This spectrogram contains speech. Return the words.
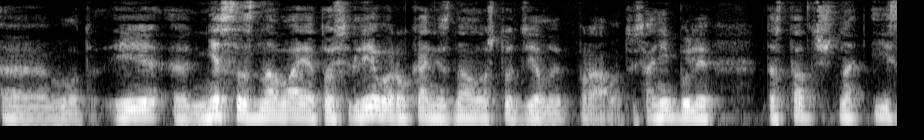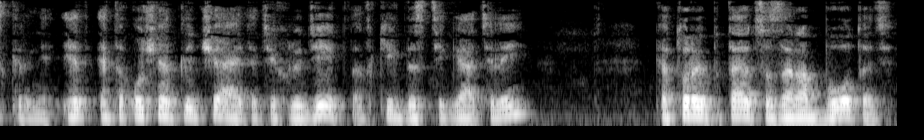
Э, вот. И э, не сознавая, то есть левая рука не знала, что делает правая. То есть они были достаточно искренне. И это очень отличает этих людей от таких достигателей, которые пытаются заработать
